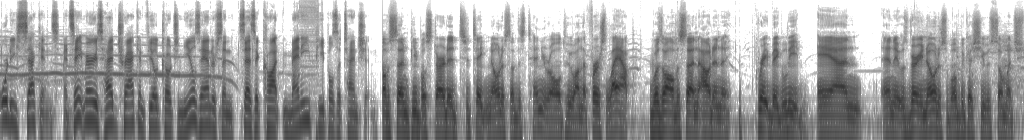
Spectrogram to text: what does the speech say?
40 seconds, and St. Mary's head track and field coach Niels Anderson says it caught many people's attention. All of a sudden, people started to take notice of this 10 year old who, on the first lap, was all of a sudden out in a great big lead. And and it was very noticeable because she was so much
